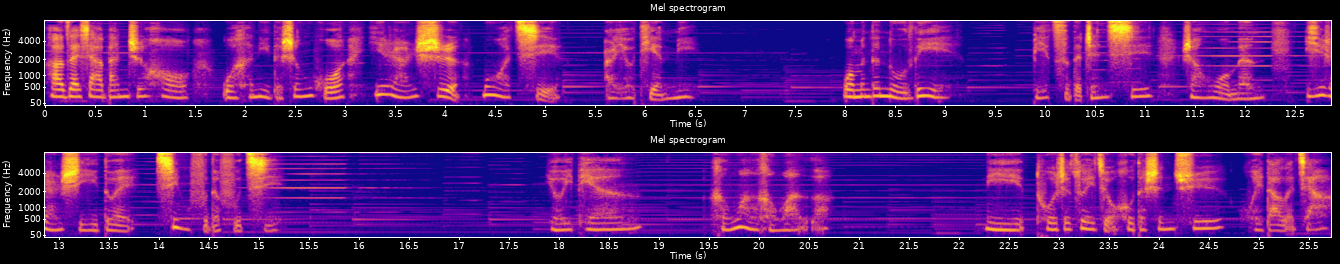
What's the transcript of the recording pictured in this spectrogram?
好在下班之后，我和你的生活依然是默契而又甜蜜。我们的努力，彼此的珍惜，让我们依然是一对幸福的夫妻。有一天，很晚很晚了，你拖着醉酒后的身躯回到了家。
